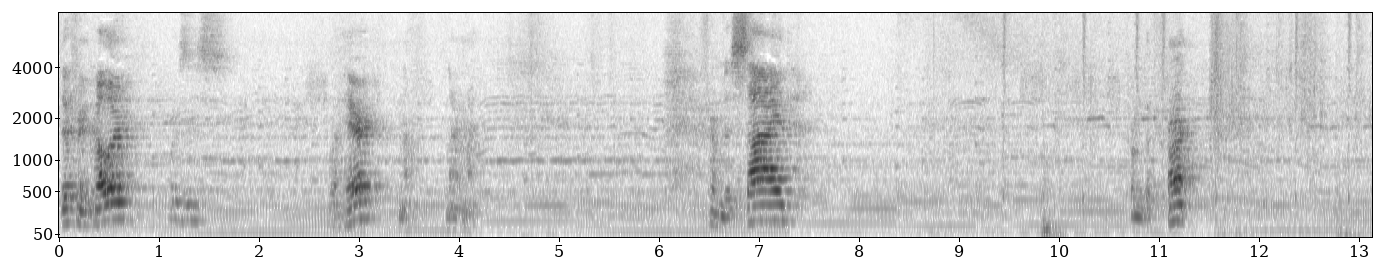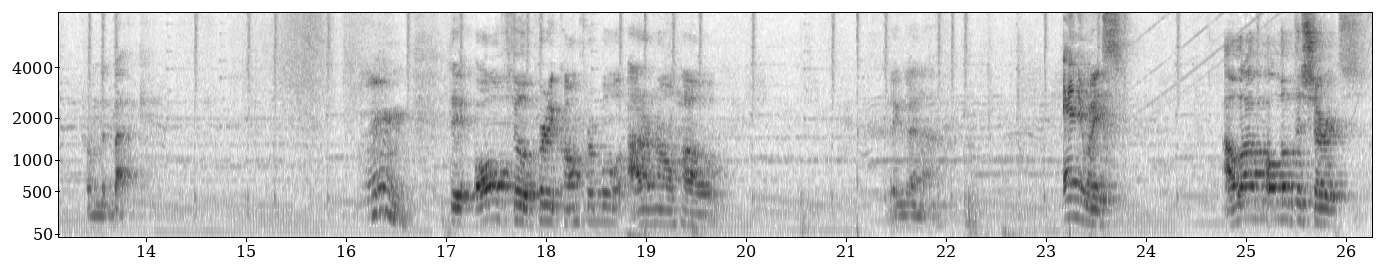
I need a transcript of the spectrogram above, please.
different color. What is this? What hair? No, never mind. From the side. From the front. From the back. Mm. They all feel pretty comfortable. I don't know how they're gonna. Anyways, I love all of the shirts.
